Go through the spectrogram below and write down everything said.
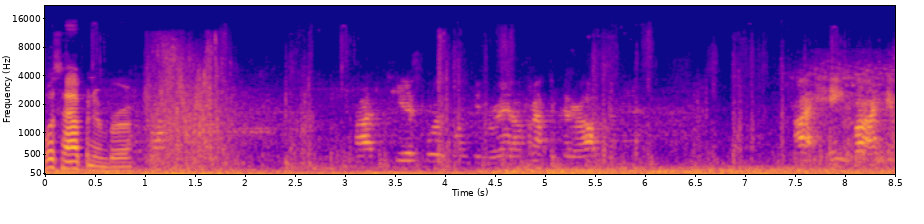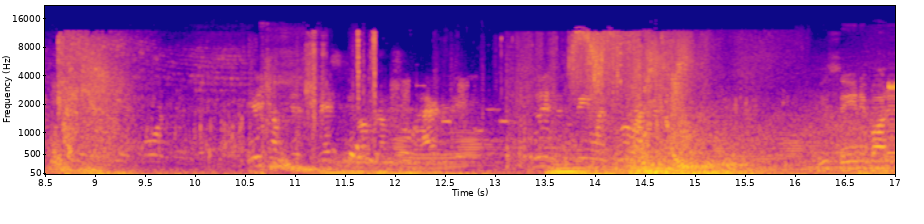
What's happening, bro? My PS4 is blinking red. I'm gonna have to cut her off in a minute. I hate bro. I can't this PS4. This jump just messed me up, and I'm so aggravated. As soon as the screen went blue, I You see anybody?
